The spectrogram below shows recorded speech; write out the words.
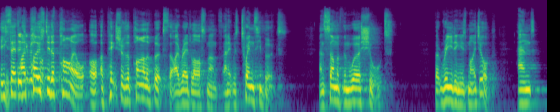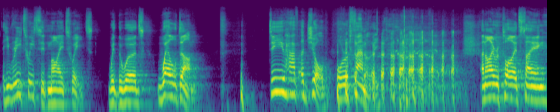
He said, Did I you respond- posted a pile, or a picture of the pile of books that I read last month, and it was 20 books. And some of them were short, but reading is my job. And he retweeted my tweet with the words, Well done. Do you have a job or a family? and I replied saying,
